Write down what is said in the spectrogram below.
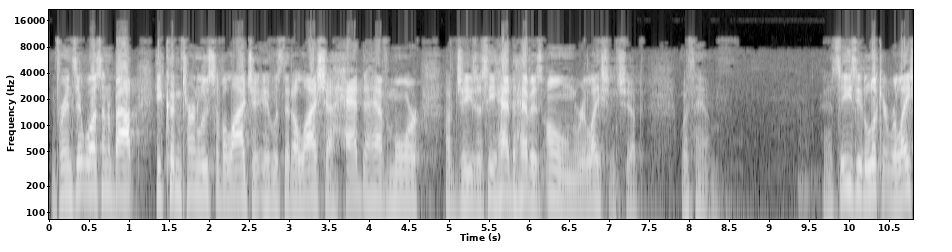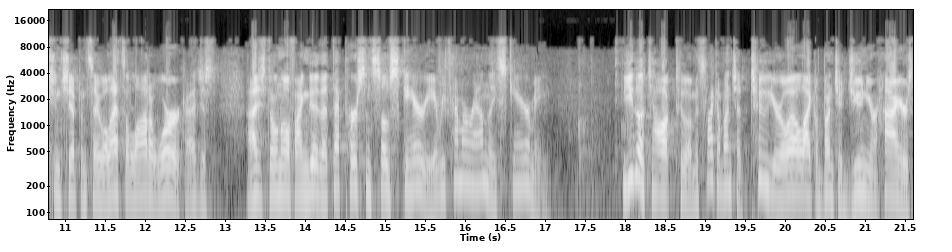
And friends, it wasn't about he couldn't turn loose of Elijah. It was that Elisha had to have more of Jesus. He had to have his own relationship with him. And it's easy to look at relationship and say, well, that's a lot of work. I just, I just don't know if I can do that. That person's so scary. Every time I'm around, they scare me. You go talk to them. It's like a bunch of two-year-old, like a bunch of junior hires.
